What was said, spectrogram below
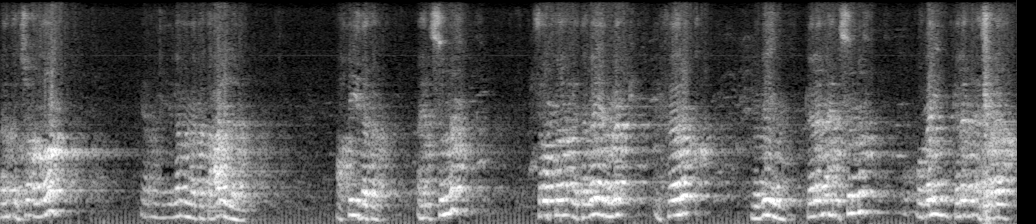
فأنت إن شاء الله يعني لما تتعلم عقيدة أهل السنة سوف يتبين لك الفارق ما بين كلام أهل السنة وبين كلام الأشاعرة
